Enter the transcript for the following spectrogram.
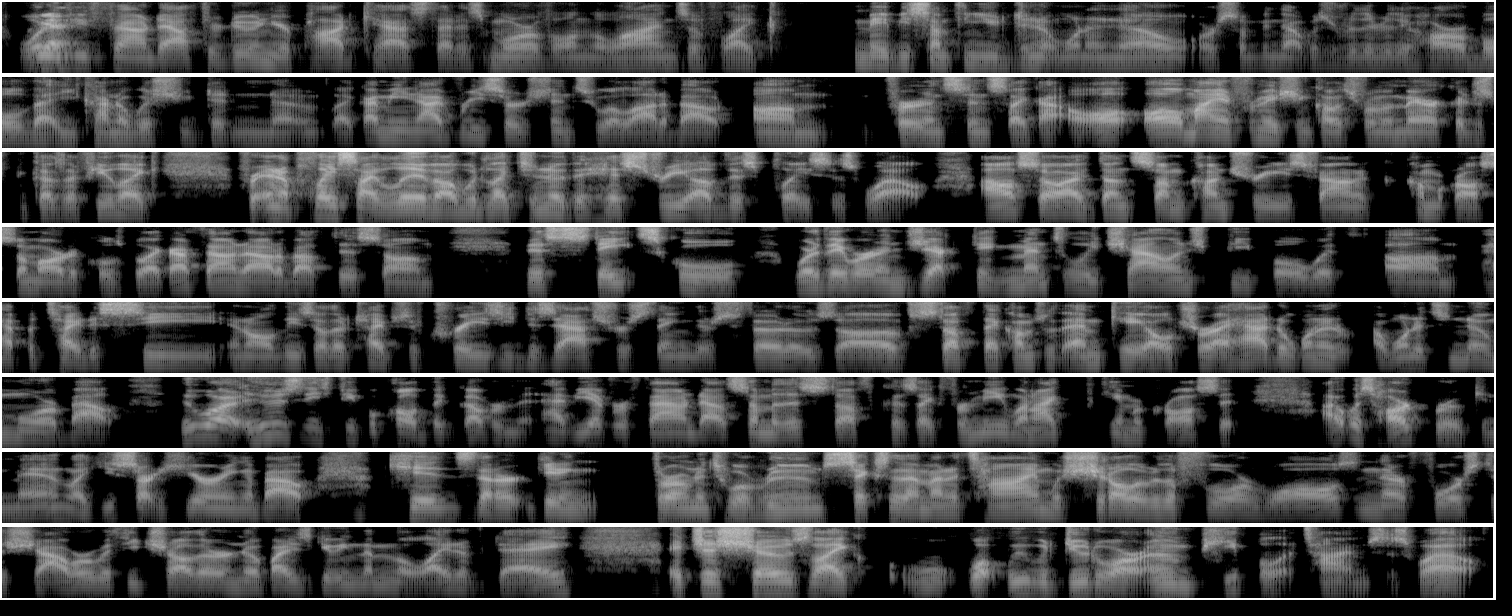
What Yeah. have you found out through doing your podcast that is more of on the lines of like maybe something you didn't want to know or something that was really really horrible that you kind of wish you didn't know? Like I mean, I've researched into a lot about um for instance, like I, all all my information comes from America just because I feel like for in a place I live, I would like to know the history of this place as well. Also, I've done some countries, found come across some articles, but like I found out about this um this state school where they were injecting mentally challenged people with um, hepatitis C and all these other types of crazy disastrous things. There's photos of stuff that comes with MK Ultra. I had to wanted I wanted to know more about who are who's these people called the government. Have you ever found out some of this stuff? Because like for me, when I came across it, I was heartbroken, man. Like you start hearing about kids that are getting thrown into a room, six of them at a time, with shit all over the floor, walls, and they're forced to shower with each other, and nobody's giving them the light of day. It just shows like what we would do to our own people at times as well.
